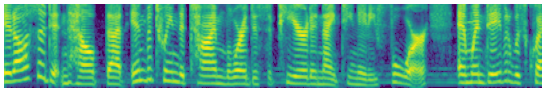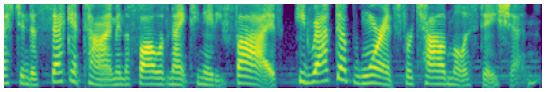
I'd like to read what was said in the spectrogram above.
It also didn't help that in between the time Laura disappeared in 1984 and when David was questioned a second time in the fall of 1985, he'd racked up warrants for child molestation.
